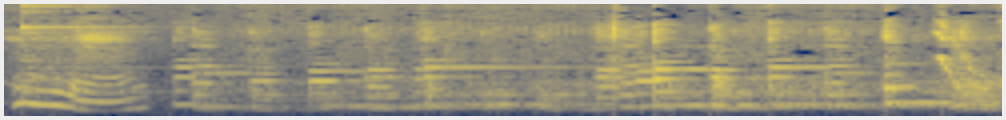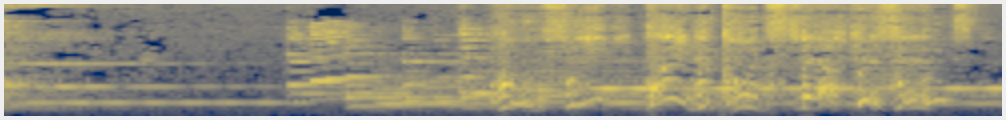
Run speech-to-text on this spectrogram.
Hm. Goofy, deine Kunstwerke sind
